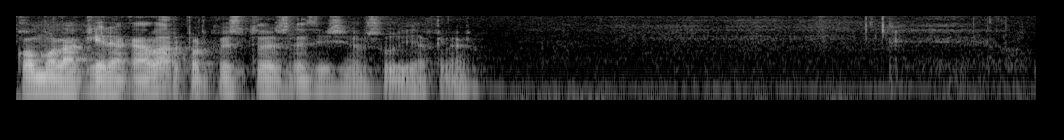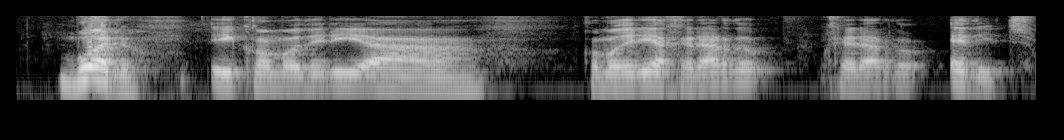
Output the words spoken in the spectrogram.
cómo la quiere acabar, porque esto es decisión suya, claro. Bueno, y como diría, como diría Gerardo, Gerardo, he dicho.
